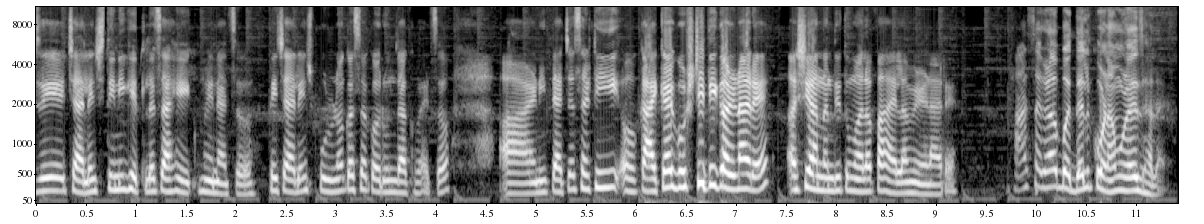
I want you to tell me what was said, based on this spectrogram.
जे चॅलेंज तिने घेतलंच आहे एक महिन्याचं ते चॅलेंज पूर्ण कसं करून दाखवायचं? आणि त्याच्यासाठी काय काय गोष्टी ती करणार आहे अशी आनंदी तुम्हाला पाहायला मिळणार आहे. हा सगळा बदल कोणामुळे दाखव.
